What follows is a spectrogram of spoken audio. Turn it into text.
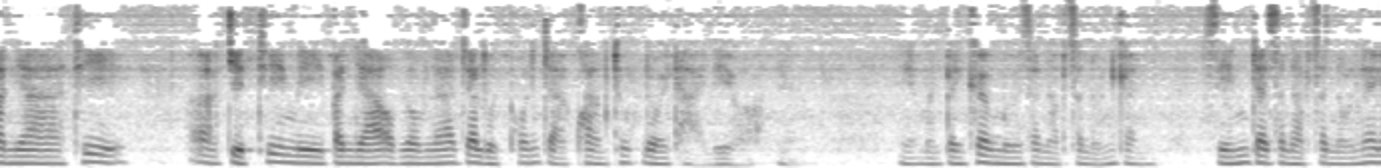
ปัญญาที่จิตที่มีปัญญาอบรมแล้วจะหลุดพ้นจากความทุกข์โดยถ่ายเดียวเนี่ยมันเป็นเครื่องมือสนับสนุนกันศีลจะสนับสนุนให้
